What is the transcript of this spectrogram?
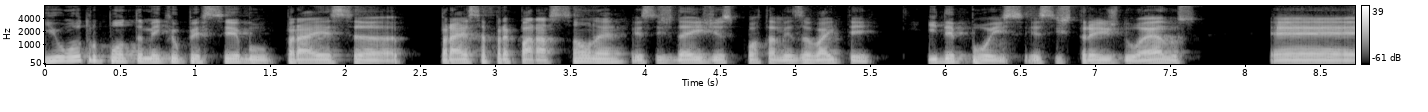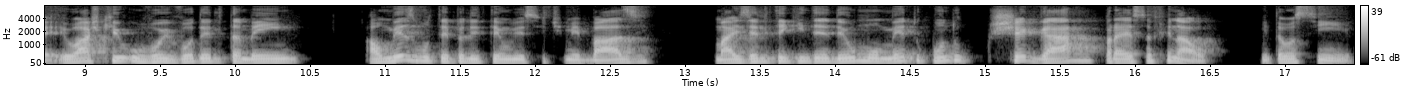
E um outro ponto também que eu percebo para essa, para essa preparação, né? Esses 10 dias que o Fortaleza vai ter. E depois, esses três duelos, é, eu acho que o Voivoda, ele também, ao mesmo tempo, ele tem esse time base, mas ele tem que entender o momento quando chegar para essa final. Então, assim,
